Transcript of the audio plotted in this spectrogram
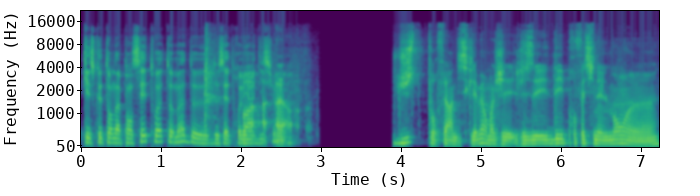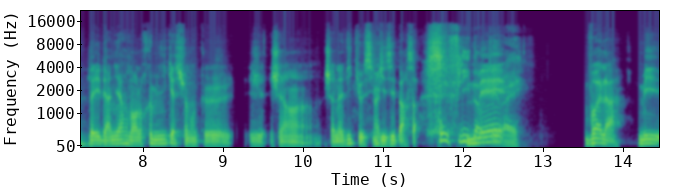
qu'est-ce que tu en as pensé, toi, Thomas, de, cette première bah, édition Juste pour faire un disclaimer, moi je les ai aidés professionnellement euh, l'année dernière dans leur communication, donc j'ai un, un, avis qui est aussi biaisé par ça. Conflit d'intérêt. Voilà. Mais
